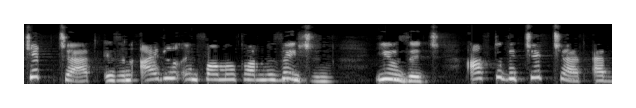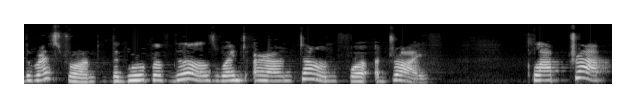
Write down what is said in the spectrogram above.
Chit chat is an idle informal conversation. Usage after the chit-chat at the restaurant, the group of girls went around town for a drive. Claptrap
